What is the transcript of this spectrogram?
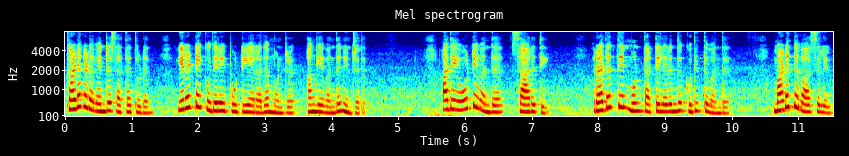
கடகடவென்ற சத்தத்துடன் இரட்டை குதிரை பூட்டிய ரதம் ஒன்று அங்கே வந்து நின்றது. அதை ஓட்டி வந்த சாரதி ரதத்தின் முன் தட்டிலிருந்து குதித்து வந்து மடத்து வாசலில்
